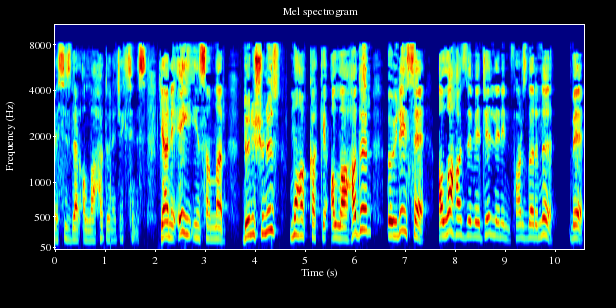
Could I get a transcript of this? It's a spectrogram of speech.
ve sizler Allah'a döneceksiniz. Yani ey insanlar dönüşünüz muhakkak ki Allah'adır. Öyleyse Allah Azze ve Celle'nin farzlarını ve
